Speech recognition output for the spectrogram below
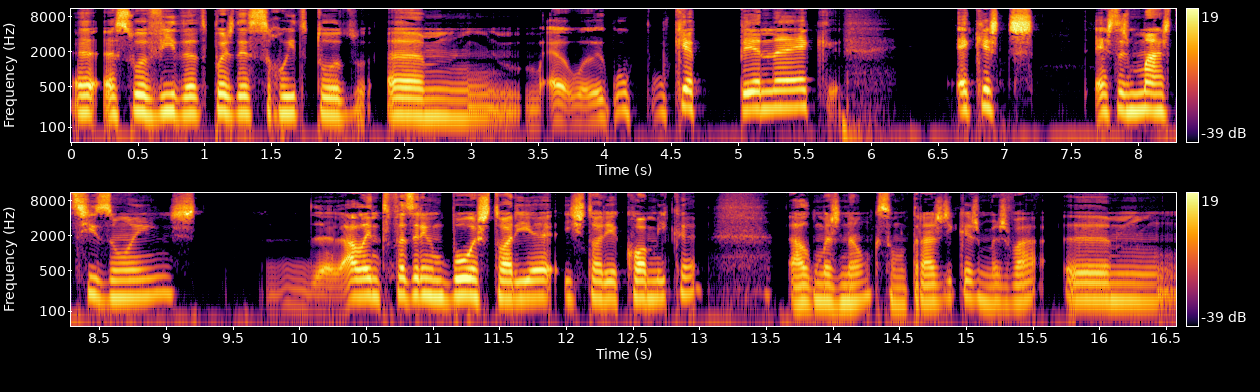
a, a sua vida depois desse ruído todo. Um, o, o, que é pena é que, é que estes, estas más decisões, além de fazerem boa história e história cómica, algumas não, que são trágicas, mas vá. Um,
